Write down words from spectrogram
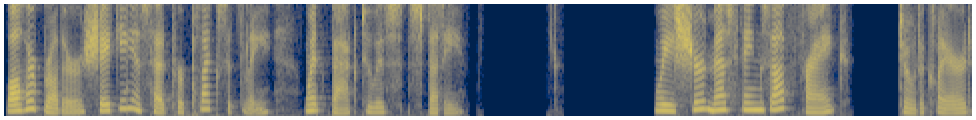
while her brother, shaking his head perplexedly, went back to his study. We sure messed things up, Frank, Joe declared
